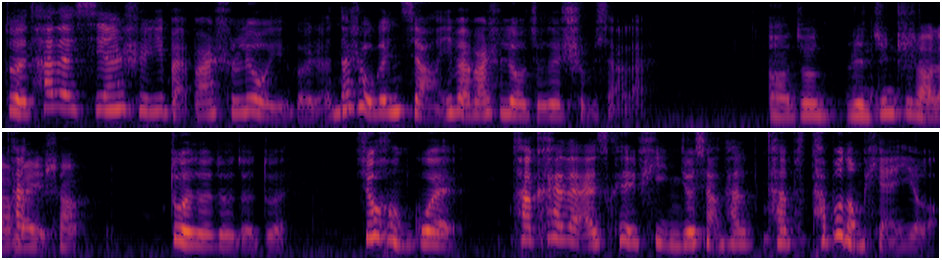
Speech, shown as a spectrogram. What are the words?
对，他在西安是一百八十六一个人，但是我跟你讲，一百八十六绝对吃不下来，嗯，就人均至少两百以上，对对对对对，就很贵。他开在 SKP，你就想他他他不能便宜了。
